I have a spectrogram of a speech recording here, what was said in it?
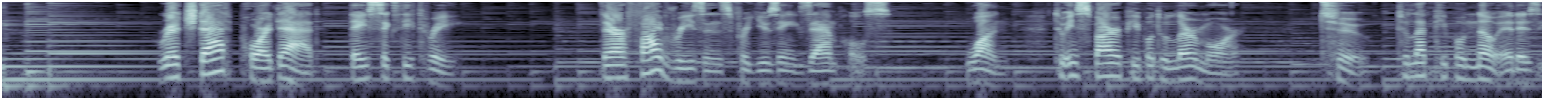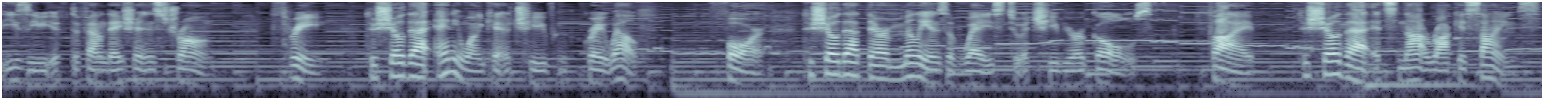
Rich Dad, Poor Dad, Day 63. There are five reasons for using examples. 1. To inspire people to learn more. 2. To let people know it is easy if the foundation is strong. 3. To show that anyone can achieve great wealth. 4. To show that there are millions of ways to achieve your goals. 5. To show that it's not rocket science.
